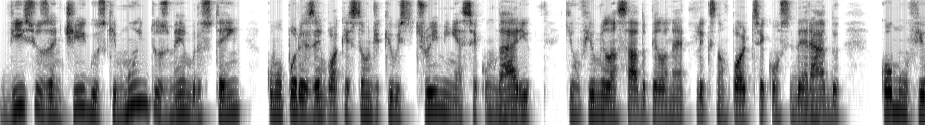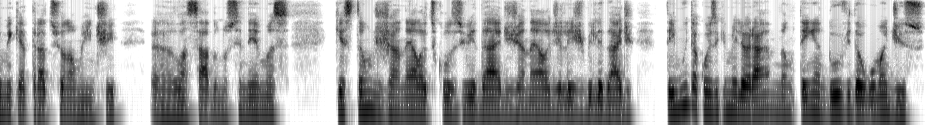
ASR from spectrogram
vícios antigos que muitos membros têm, como por exemplo a questão de que o streaming é secundário, que um filme lançado pela Netflix não pode ser considerado como um filme que é tradicionalmente uh, lançado nos cinemas. Questão de janela de exclusividade, janela de elegibilidade, tem muita coisa que melhorar, não tenha dúvida alguma disso.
